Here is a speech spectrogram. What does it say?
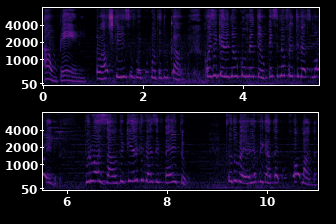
a um PM. Eu acho que isso foi por conta do carro, coisa que ele não cometeu, porque se meu filho tivesse morrido por um assalto que ele tivesse feito, tudo bem, eu ia ficar até conformada.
